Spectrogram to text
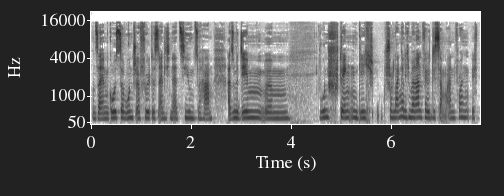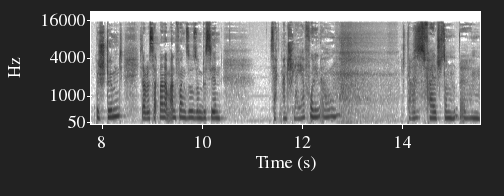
und sein größter Wunsch erfüllt ist, endlich eine Erziehung zu haben. Also mit dem ähm, Wunschdenken gehe ich schon lange nicht mehr ran, vielleicht ist am Anfang ich, bestimmt. Ich glaube, das hat man am Anfang so, so ein bisschen, sagt man Schleier vor den Augen? Ich glaube, es ist falsch, so ein, ähm,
